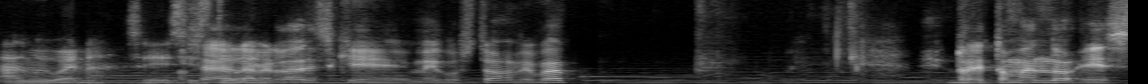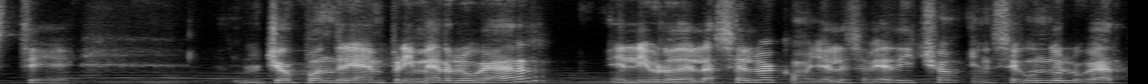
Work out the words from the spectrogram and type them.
Ah, muy buena, sí, sí. O sea, la verdad es que me gustó. Me va retomando, este, yo pondría en primer lugar el libro de la selva, como ya les había dicho. En segundo lugar,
